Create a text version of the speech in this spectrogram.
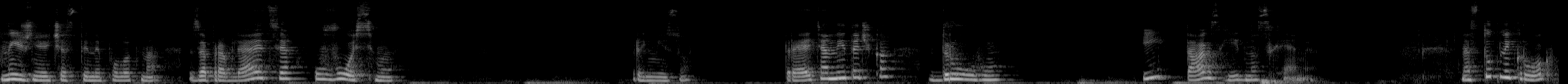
нижньої частини полотна, заправляється у восьму ремізу. Третя ниточка в другу. І так згідно схеми. Наступний крок.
